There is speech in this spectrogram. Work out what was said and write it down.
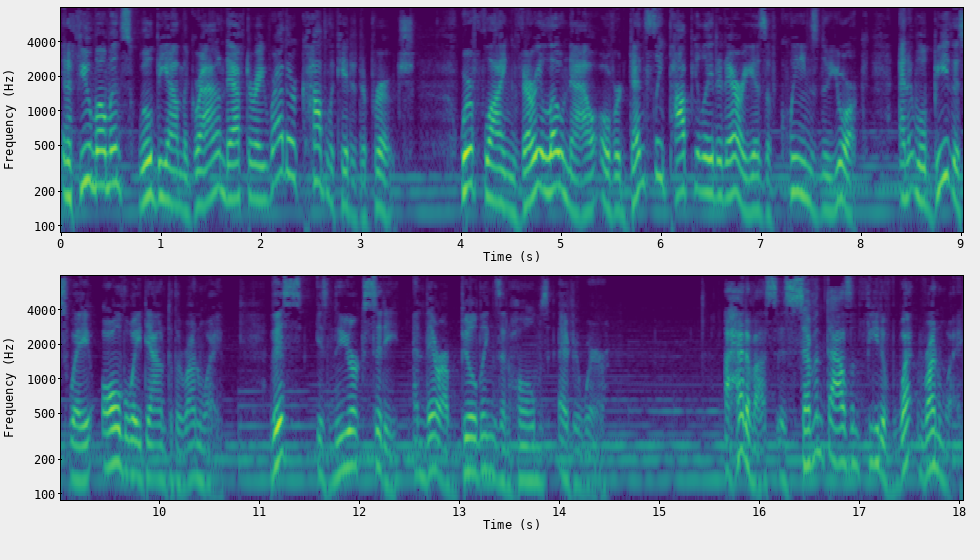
In a few moments, we'll be on the ground after a rather complicated approach. We're flying very low now over densely populated areas of Queens, New York, and it will be this way all the way down to the runway. This is New York City, and there are buildings and homes everywhere. Ahead of us is 7,000 feet of wet runway,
